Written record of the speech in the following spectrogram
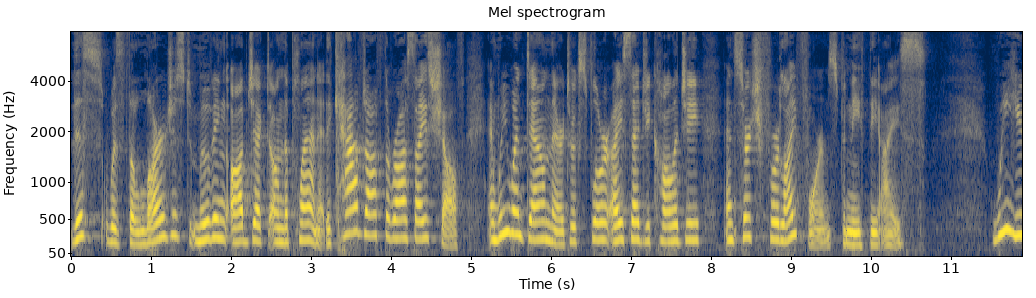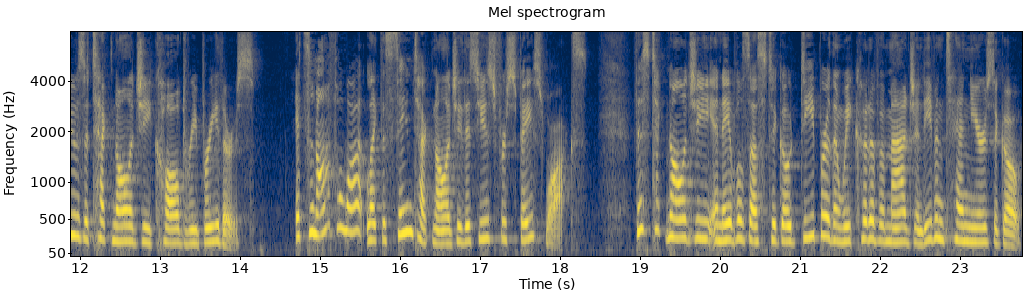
this was the largest moving object on the planet. It calved off the Ross Ice Shelf, and we went down there to explore ice edge ecology and search for life forms beneath the ice. We use a technology called rebreathers. It's an awful lot like the same technology that's used for spacewalks. This technology enables us to go deeper than we could have imagined even 10 years ago.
